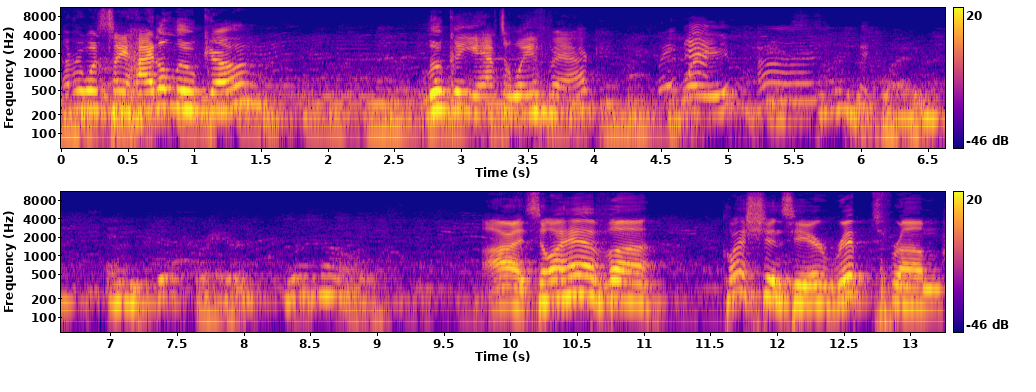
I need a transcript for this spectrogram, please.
Everyone say hi to Luca. Luca, you have to wave back. Wave back. Wave. Hi. Time to play. Any fifth grader will know. All right, so I have uh, questions here ripped from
